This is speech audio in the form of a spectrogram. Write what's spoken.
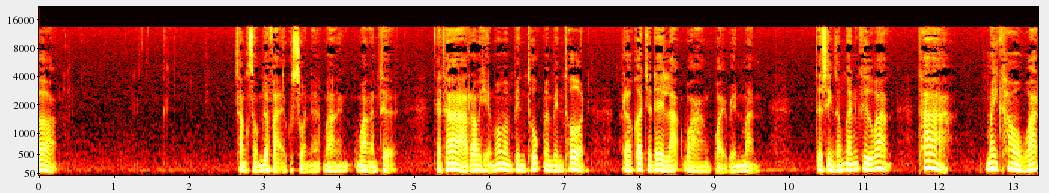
ก็ สั่งสมแต่ฝ่ายอกุศลนะวางวางอันเถอะ แต่ถ้าเราเห็นว่ามันเป็นทุกข์มันเป็นโทษ เราก็จะได้ละวางปล่อยเว้นมัน แต่สิ่งสำคัญคือว่าถ้าไม่เข้าวัด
